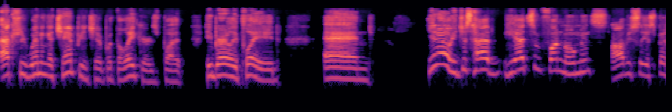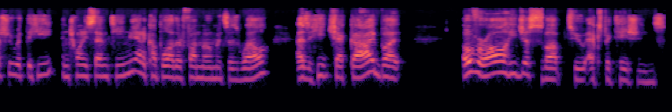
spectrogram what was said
actually winning a championship with the Lakers, but he barely played. And you know, he just had he had some fun moments, obviously, especially with the Heat in 2017. He had a couple other fun moments as well as a Heat check guy, but overall, he just up to expectations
